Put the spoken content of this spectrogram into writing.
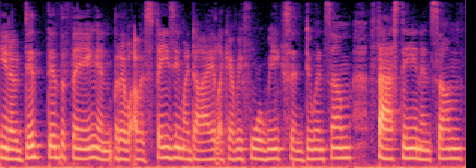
you know, did did the thing, and but I, I was phasing my diet like every four weeks and doing some fasting and some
